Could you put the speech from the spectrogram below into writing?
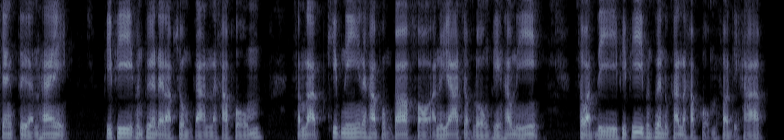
แจ้งเตือนให้พี่ๆเพื่อนๆได้รับชมกันนะครับ ผมสำหรับคลิปนี้นะครับ ผมก็ขออนุญาตจบลงเพียงเท่านี้ สวัสดีพี่ๆเพื่อนๆทุกท่านนะครับผม สวัสดีครับ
